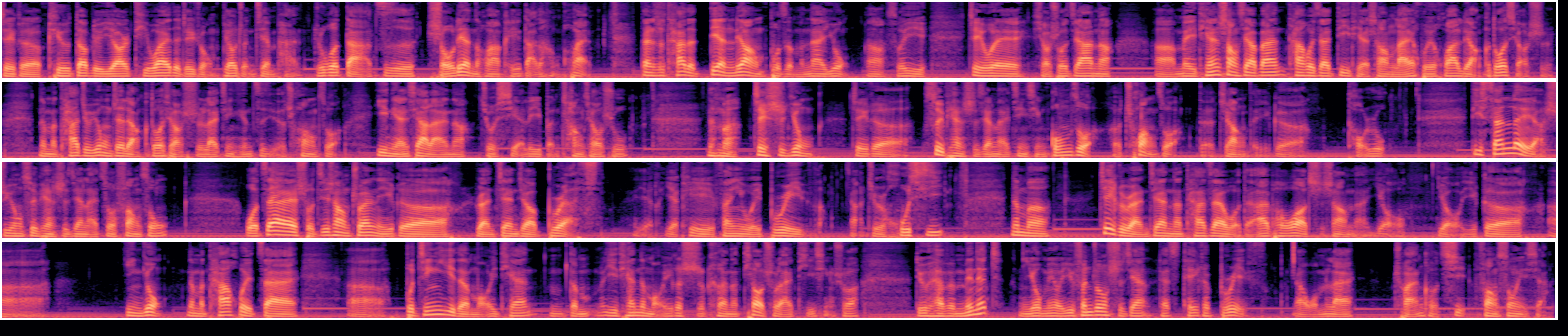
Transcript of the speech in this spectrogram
这个 QWERTY 的这种标准键盘，如果打字熟练的话，可以打得很快，但是它的电量不怎么耐用啊，所以这位小说家呢啊每天上下班他会在地铁上来回花两个多小时，那么他就用这两个多小时来进行自己的创作，一年下来呢就写了一本畅销书，那么这是用。这个碎片时间来进行工作和创作的这样的一个投入。第三类啊，是用碎片时间来做放松。我在手机上装了一个软件叫 Breath，也也可以翻译为 Breathe 啊，就是呼吸。那么这个软件呢，它在我的 Apple Watch 上呢有有一个呃应用，那么它会在呃不经意的某一天的一天的某一个时刻呢跳出来提醒说，Do you have a minute？你有没有一分钟时间？Let's take a breath。啊，我们来喘口气，放松一下。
